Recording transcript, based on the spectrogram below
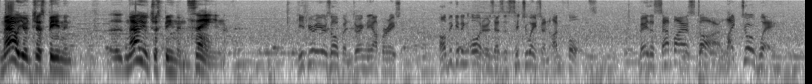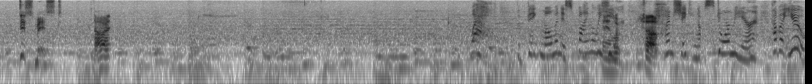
Now you're just being uh, now you're just being insane. Keep your ears open during the operation. I'll be giving orders as the situation unfolds. May the Sapphire Star light your way. Dismissed. All right. Wow, the big moment is finally Hey, here. shut up. I'm shaking up a storm here. How about you?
